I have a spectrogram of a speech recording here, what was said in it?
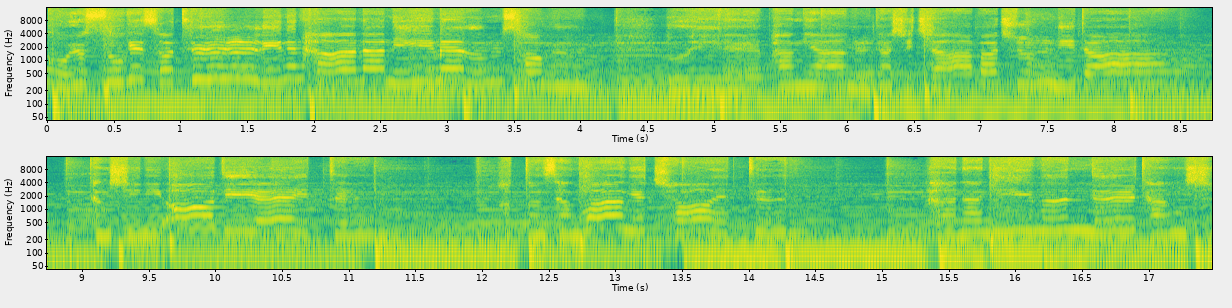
고요 속에서 들리는 하나님의 음성은 우리의 방향을 다시 잡아줍니다. 당신이 어디에 있든 어떤 상황에 처했든 하나님은 늘 당신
